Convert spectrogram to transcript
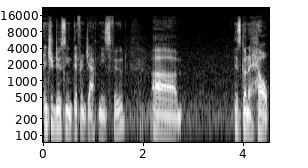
introducing different Japanese food um, is going to help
